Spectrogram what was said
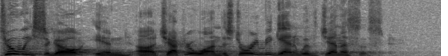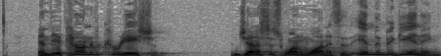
two weeks ago in uh, chapter 1, the story began with Genesis and the account of creation. In Genesis 1 1, it says, In the beginning,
